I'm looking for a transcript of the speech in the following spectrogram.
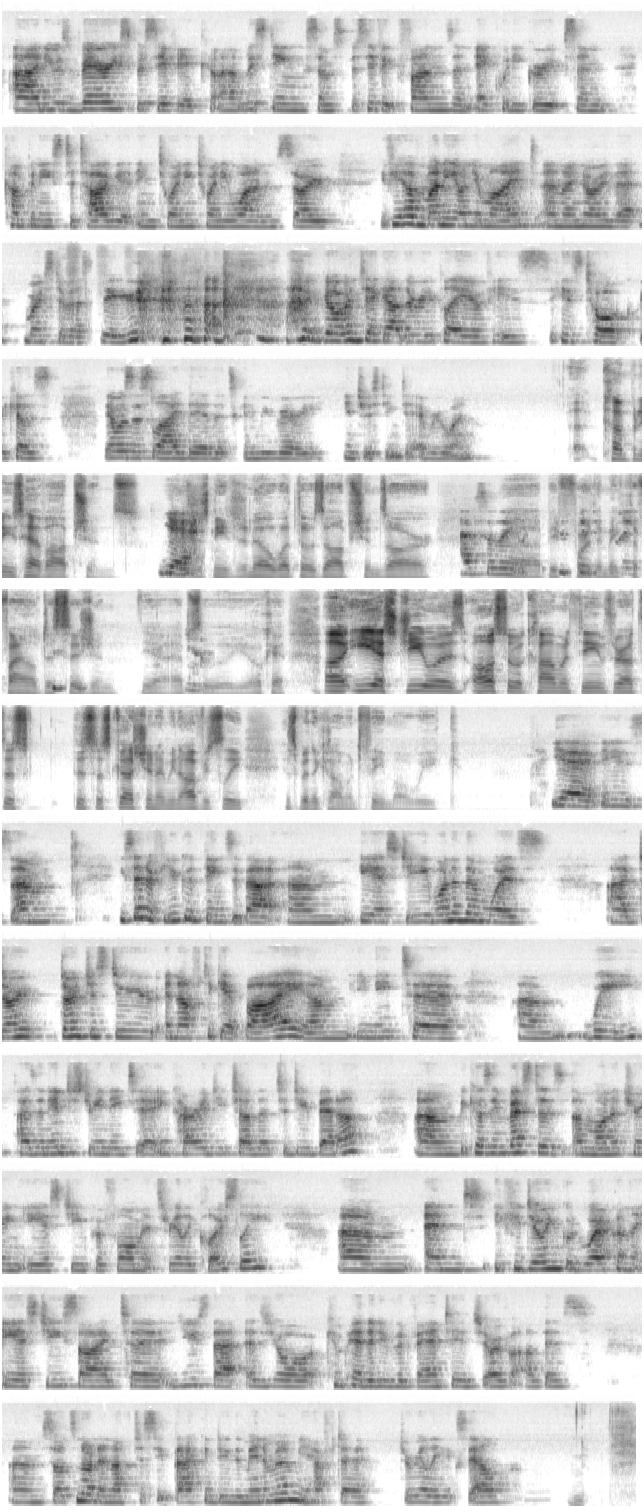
Uh, and he was very specific, uh, listing some specific funds and equity groups and companies to target in 2021. So if you have money on your mind, and I know that most of us do, go and check out the replay of his his talk because there was a slide there that's going to be very interesting to everyone. Uh, companies have options. Yeah, you just need to know what those options are. Absolutely. Uh, before they make the final decision. Yeah, absolutely. Yeah. Okay. Uh, ESG was also a common theme throughout this this discussion. I mean, obviously, it's been a common theme all week. Yeah, it is. Um, he said a few good things about um, ESG. One of them was uh, don't don't just do enough to get by. Um, you need to um, we as an industry need to encourage each other to do better um, because investors are monitoring ESG performance really closely. Um, and if you're doing good work on the ESG side, to use that as your competitive advantage over others. Um, so it's not enough to sit back and do the minimum. You have to to really excel.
